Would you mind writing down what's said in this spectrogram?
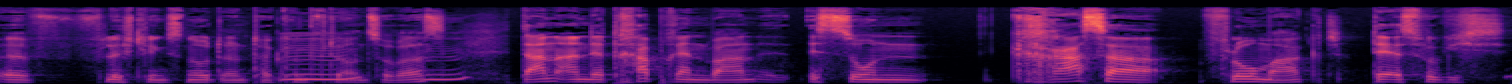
äh, Flüchtlingsnotunterkünfte Mhm. und sowas. Dann an der Trabrennbahn ist so ein krasser Flohmarkt, der ist wirklich,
